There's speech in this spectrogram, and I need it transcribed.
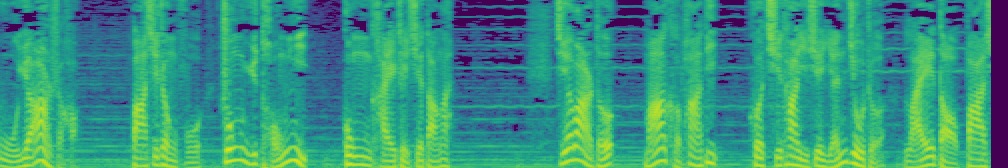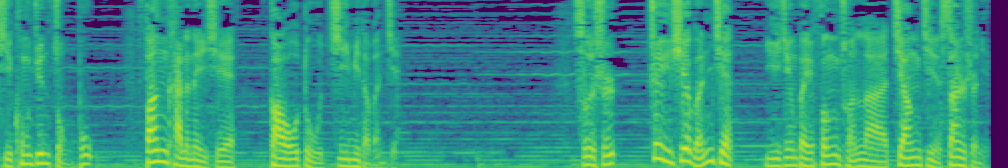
五月二十号，巴西政府终于同意公开这些档案。杰瓦尔德、马可帕蒂和其他一些研究者来到巴西空军总部，翻开了那些高度机密的文件。此时，这些文件已经被封存了将近三十年，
